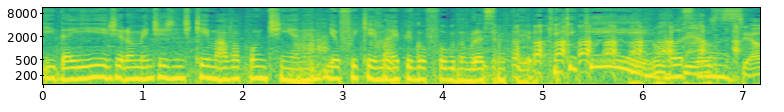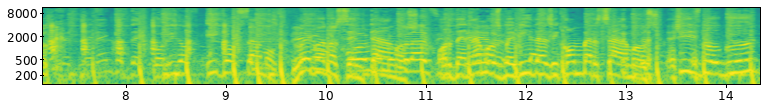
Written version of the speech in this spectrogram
e daí geralmente a gente queimava a pontinha, né? E eu fui queimar e pegou fogo no braço inteiro. Kikiki! Meu Boa Deus do céu. Luego nos sentamos, ordenamos bebidas e conversamos. She's no good.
